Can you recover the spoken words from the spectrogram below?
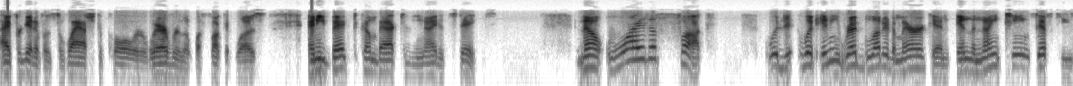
I forget if it was Sevastopol or wherever the fuck it was, and he begged to come back to the United States. Now, why the fuck would would any red-blooded American in the 1950s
